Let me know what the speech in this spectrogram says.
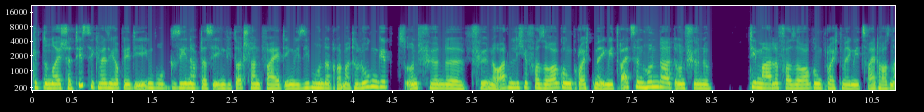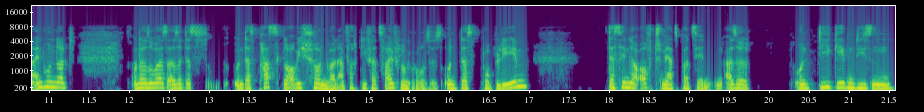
gibt eine neue Statistik, ich weiß nicht, ob ihr die irgendwo gesehen habt, dass irgendwie deutschlandweit irgendwie 700 Rheumatologen gibt und für eine, für eine ordentliche Versorgung bräuchten wir irgendwie 1300 und für eine optimale Versorgung bräuchten wir irgendwie 2100 oder sowas. Also das, und das passt, glaube ich, schon, weil einfach die Verzweiflung groß ist. Und das Problem, das sind ja oft Schmerzpatienten. Also, und die geben diesen,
